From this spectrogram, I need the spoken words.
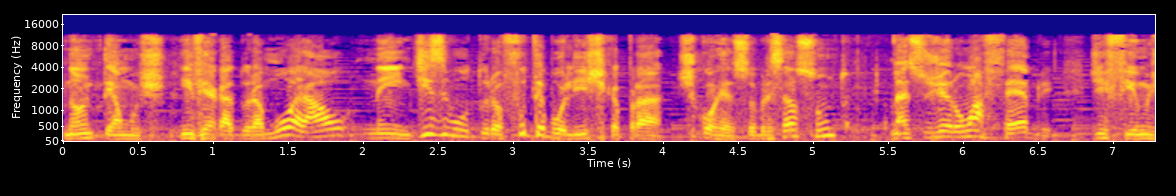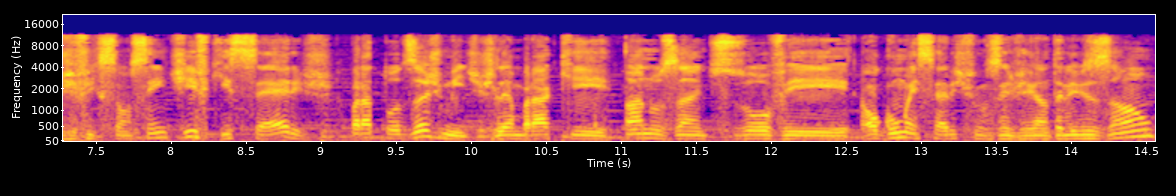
não temos envergadura moral nem desenvoltura futebolística para discorrer sobre esse assunto, mas isso gerou uma febre de filmes de ficção científica e séries para todas as mídias. Lembrar que anos antes houve algumas séries de ficção científica na televisão,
